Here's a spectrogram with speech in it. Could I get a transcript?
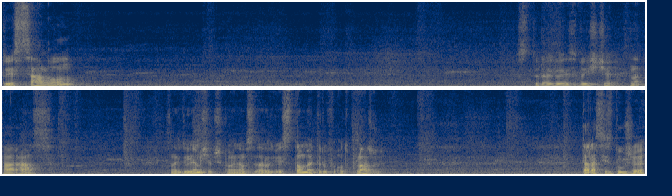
Tu jest salon. Z którego jest wyjście na taras. Znajdujemy się, przypominam, zaledwie 100 metrów od plaży. Taras jest duży.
